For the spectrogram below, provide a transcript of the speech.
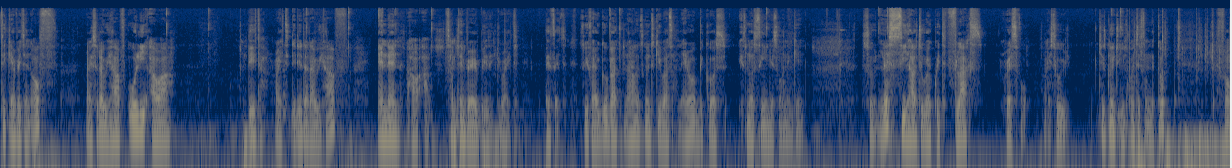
Take everything off right? So that we have only our data right? The data that we have and then our app something very basic right? Perfect. So if i go back now it's going to give us an error because it's not seeing this one again. So let's see how to work with flask restful right? So just going to import it from the top from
